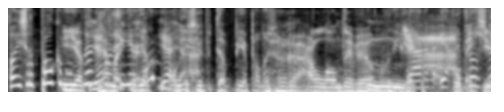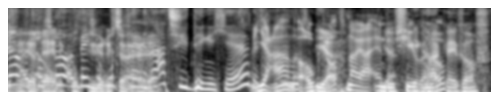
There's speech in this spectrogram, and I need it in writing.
Oh, is er een Pokémon Ja, pretpark in. Japan? Ja, ja. Dat- Japan is een raar Saarland hebben we allemaal die Ja, gekke nou, ja, het was wel, en het was hele wel een beetje daar. generatiedingetje. Hè? Dat Ja, ook Ja. dat. Nou ja, en Ja, de ik Sheeran ook. even af.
